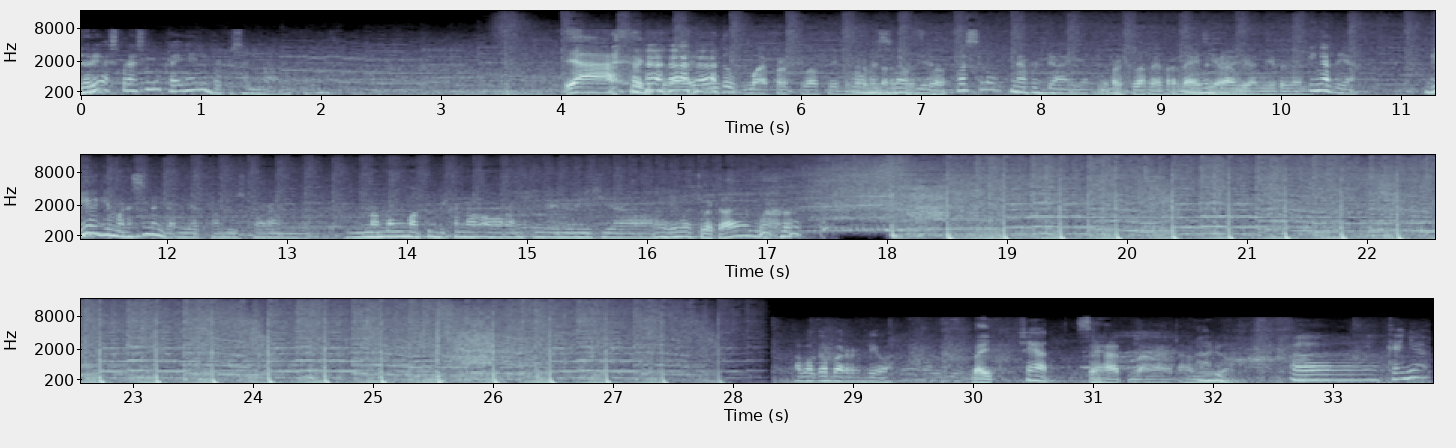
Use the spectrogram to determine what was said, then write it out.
Dari ekspresimu kayaknya ini berkesan banget. Ya, gitu lah. itu, itu my first love sih, bener-bener First love first ya. love. First love never die. katanya. First love never die sih orang bilang gitu kan. Ingat ya, dia gimana seneng nggak melihat kamu sekarang namamu makin dikenal orang seluruh Indonesia. Ini mah cuek aja. Apa kabar Dewa? Baik, Sehat? sehat banget, alhamdulillah. Eh, kayaknya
